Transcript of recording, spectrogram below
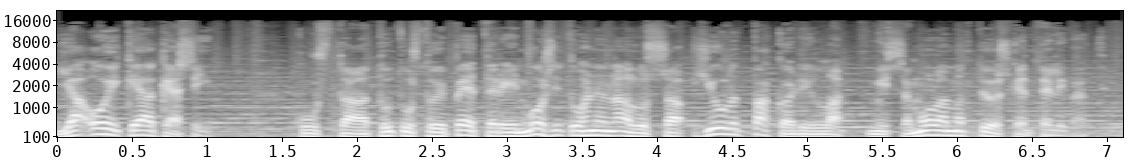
ja oikea käsi. Kustaa tutustui Peteriin vuosituhannen alussa Hewlett Packardilla, missä molemmat työskentelivät.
